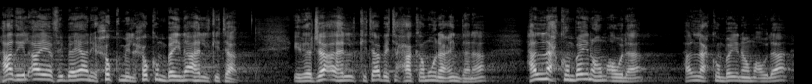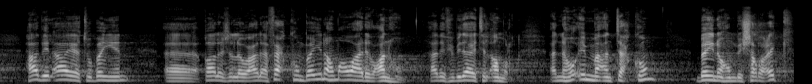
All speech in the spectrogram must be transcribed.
هذه الآية في بيان حكم الحكم بين أهل الكتاب. إذا جاء أهل الكتاب يتحاكمون عندنا هل نحكم بينهم أو لا؟ هل نحكم بينهم أو لا؟ هذه الآية تبين آه، قال جل وعلا فاحكم بينهم أو أعرض عنهم. هذه في بداية الأمر أنه إما أن تحكم بينهم بشرعك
